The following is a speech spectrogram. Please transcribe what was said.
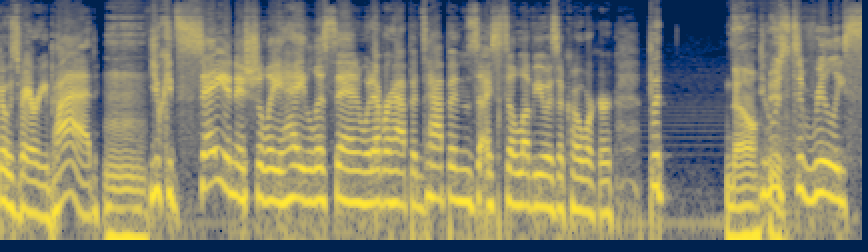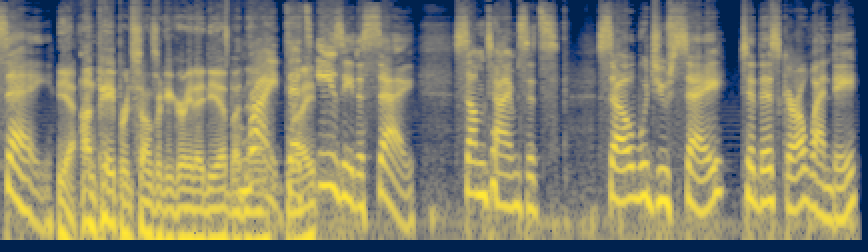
goes very bad. Mm. You could say initially, hey, listen, whatever happens, happens. I still love you as a coworker. But No, who's to really say? yeah. On paper, it sounds like a great idea, but no, Right. That's right? easy to say. Sometimes it's so. Would you say to this girl, Wendy,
